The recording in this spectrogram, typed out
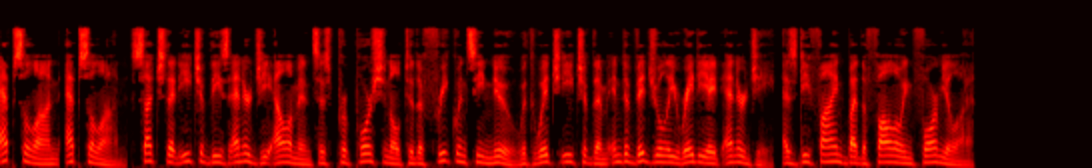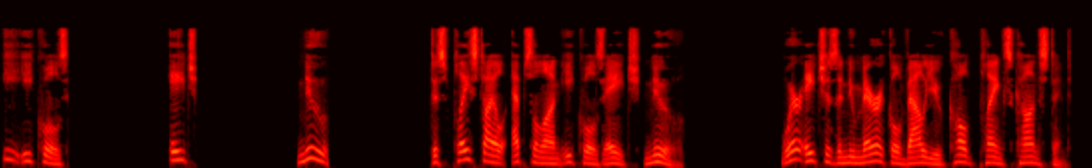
epsilon epsilon such that each of these energy elements is proportional to the frequency nu with which each of them individually radiate energy as defined by the following formula E equals h nu display style epsilon equals h nu where h is a numerical value called Planck's constant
